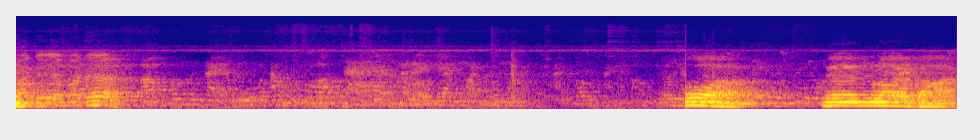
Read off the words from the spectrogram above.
มาเด้อมาเด้อพัวหนึ่งร้อยบาท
